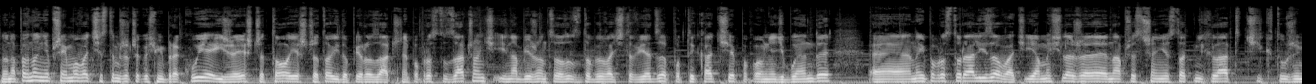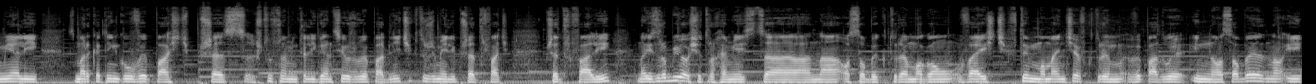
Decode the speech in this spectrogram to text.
No na pewno nie przejmować się z tym, że czegoś mi brakuje i że jeszcze to, jeszcze to i dopiero zacznę. Po prostu zacząć i na bieżąco zdobywać tę wiedzę, potykać się, popełniać błędy, e, no i po prostu realizować. I ja myślę, że na przestrzeni ostatnich lat ci, którzy mieli z marketingu wypaść przez sztuczną inteligencję już wypadli, ci, którzy mieli przetrwać, przetrwali. No i zrobiło się trochę miejsca na osoby, które mogą wejść w tym momencie, w którym wypadły inne osoby. No i,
